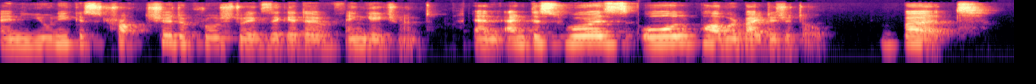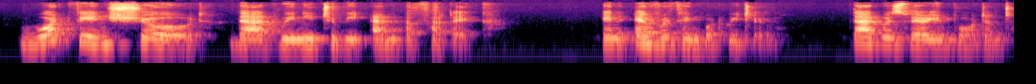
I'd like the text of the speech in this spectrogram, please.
and unique structured approach to executive engagement. And, and this was all powered by digital. But what we ensured that we need to be empathetic in everything what we do. That was very important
